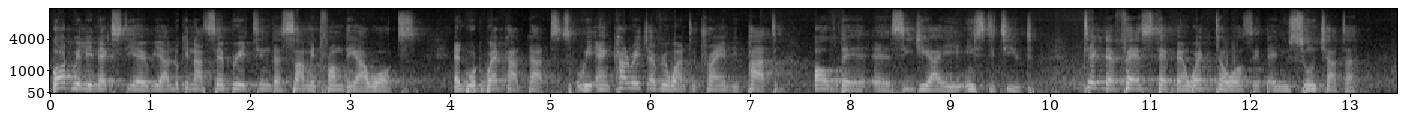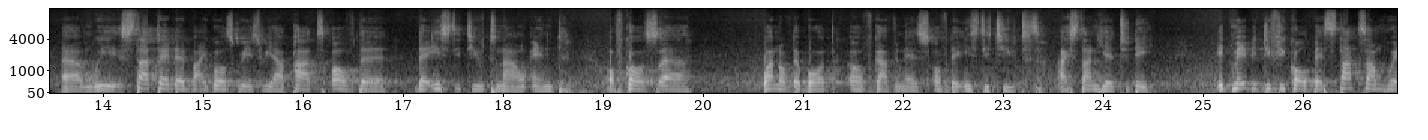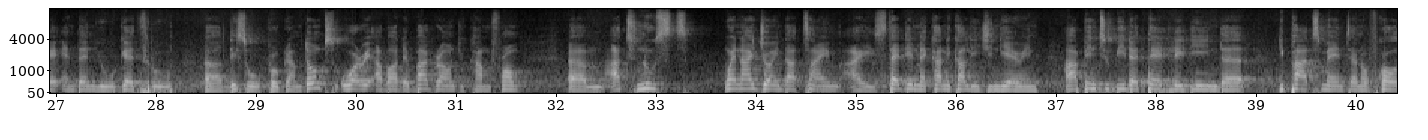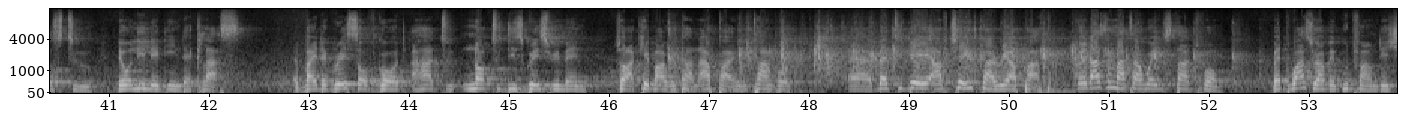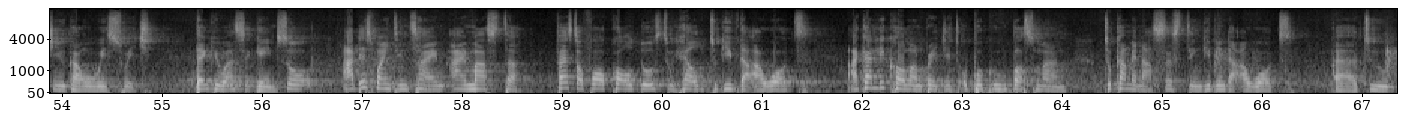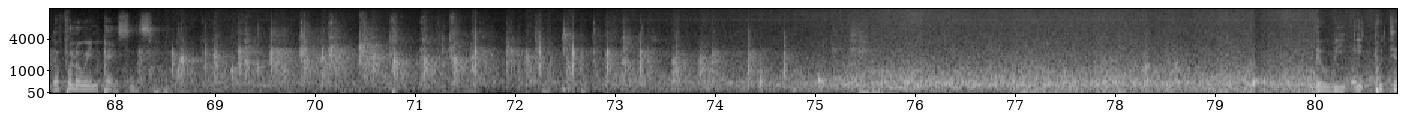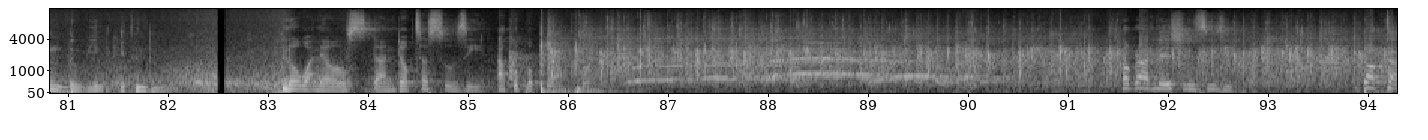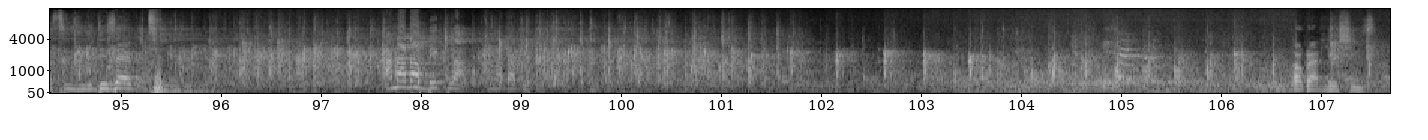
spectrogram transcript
God willing, next year we are looking at separating the summit from the awards and would work at that. We encourage everyone to try and be part of the uh, Institute. Take the first step and work towards it and you soon chatter. Um, we started by God's grace. We are part of the, the Institute now and of course, uh, one of the board of governors of the Institute. I stand here today. It may be difficult, but start somewhere and then you will get through uh, this whole program. Don't worry about the background you come from. Um, at NUST, when I joined that time, I studied mechanical engineering. I happened to be the third lady in the department and of course to the only lady in the class. By the grace of God, I had to not to disgrace women, so I came out with an upper and thank God. Uh, but today I've changed career path. So it doesn't matter where you start from. But once you have a good foundation, you can always switch. Thank you once again. So at this point in time, I must uh, first of all call those to help to give the awards. I kindly call on Bridget Opoku Bossman to come and assist in giving the awards uh, to the following persons. They will be putting, they will be indicating them no one else than Dr. Suzy Aku Puplampu. Congratulations, Suzy. Dr. Suzy, you deserve it. Another big clap. Another big clap. Congratulations.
